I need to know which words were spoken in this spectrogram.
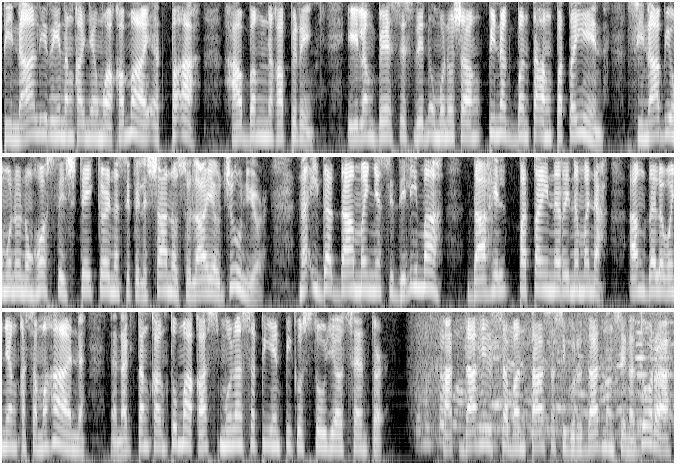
tinali rin ang kanyang mga kamay at paa habang nakapiring. Ilang beses din umano siyang pinagbantaang patayin. Sinabi umano ng hostage taker na si Feliciano Sulayo Jr. na idadamay niya si Dilima dahil patay na rin naman na ang dalawa niyang kasamahan na nagtangkang tumakas mula sa PNP Custodial Center. At dahil sa banta sa seguridad ng senadora,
